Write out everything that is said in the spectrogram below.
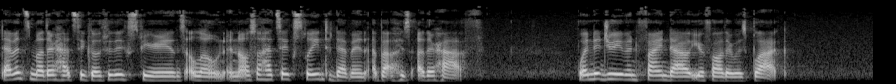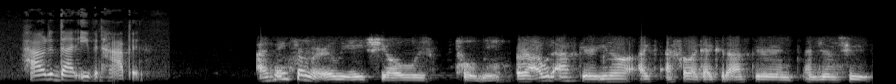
Devin's mother had to go through the experience alone and also had to explain to Devin about his other half. When did you even find out your father was black? How did that even happen? I think from an early age, she always told me, or I would ask her. You know, I I felt like I could ask her, and and then she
